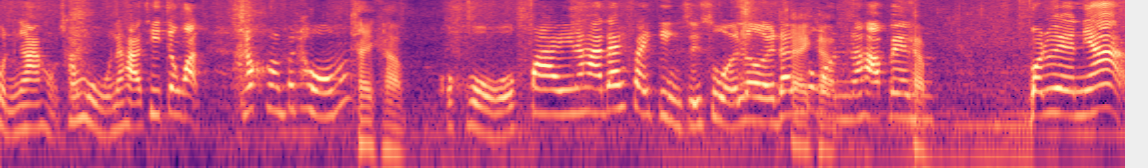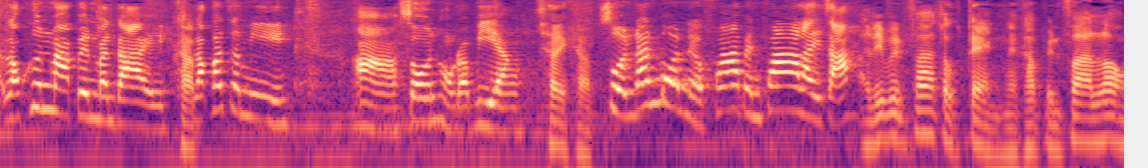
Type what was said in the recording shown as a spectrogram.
ผลงานของช่างหมูนะคะ ที่จังหวัดนครปฐมใช่ครับ โอ้โห ไฟนะคะ ได้ไฟกิ่งสวยๆเลยด้านใช่บครับนนะคะ เป็นครับบริเวณเนี้ยเราขึ้นมาเป็นบันได ครับ แล้วก็จะมีอ่าโซนของระเบียง ใช่ครับ ส่วนด้านบนเนี่ยฝ้าเป็นฝ้าอะไรจ๊ะ อันนี้เป็นฝ้าตกแต่งนะครับ เป็นฝ้าล่อง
